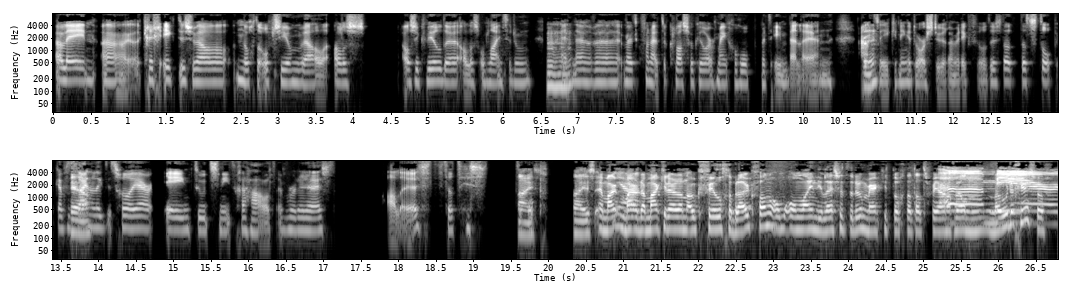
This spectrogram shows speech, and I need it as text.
Alleen uh, kreeg ik dus wel nog de optie om wel alles, als ik wilde, alles online te doen. Mhm. En daar uh, werd ik vanuit de klas ook heel erg mee geholpen met inbellen en aantekeningen doorsturen en weet ik veel. Dus dat, dat stop. Ik heb Ja. uiteindelijk dit schooljaar één toets niet gehaald. En voor de rest alles. Dus dat is top. Nice. Nice. En maar, Ja. maar dan maak je daar dan ook veel gebruik van om online die lessen te doen? Merk je toch dat dat voor jou nog wel Eh, nodig is? Of?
